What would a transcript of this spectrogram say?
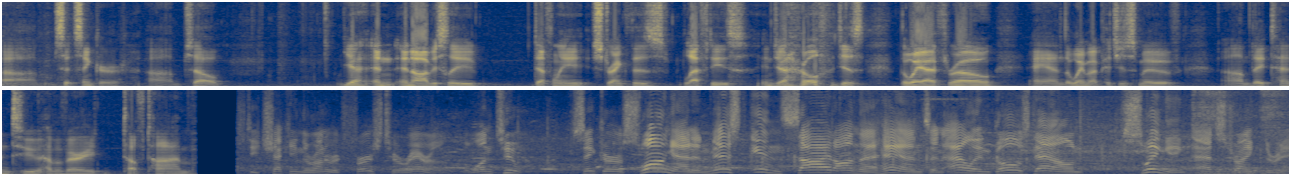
um, sit sinker. Um, so yeah, and and obviously definitely strength is lefties in general. just the way I throw and the way my pitches move, um, they tend to have a very tough time. Checking the runner at first, Herrera. The one-two. Sinker swung at and missed inside on the hands, and Allen goes down swinging at strike three.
